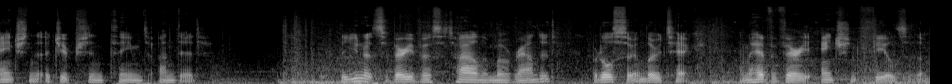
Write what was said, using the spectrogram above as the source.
ancient Egyptian themed undead. The units are very versatile and well rounded, but also low tech, and they have a very ancient feel to them.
